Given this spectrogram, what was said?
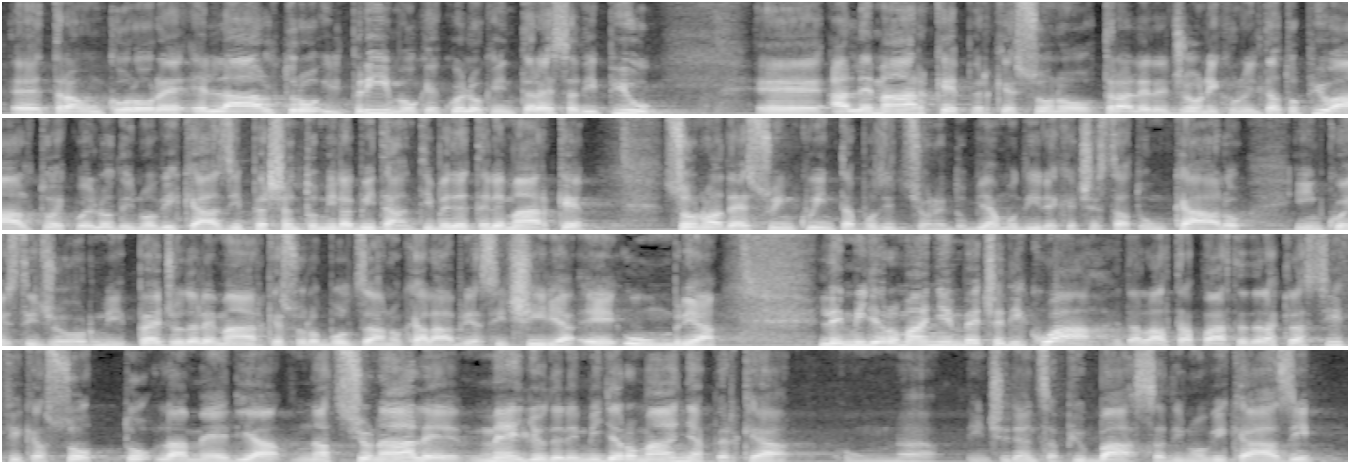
eh, tra un colore e l'altro, il primo che è quello che interessa di più eh, alle Marche perché sono tra le regioni con il dato più alto è quello dei nuovi casi per 100.000 abitanti. Vedete le Marche sono adesso in quinta posizione, dobbiamo dire che c'è stato un calo in questi giorni. Peggio delle Marche solo Bolzano, Calabria, Sicilia e Umbria. L'Emilia Romagna invece di qua, dall'altra parte della classifica, sotto la media nazionale, meglio dell'Emilia Romagna perché ha un'incidenza più bassa di nuovi casi,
